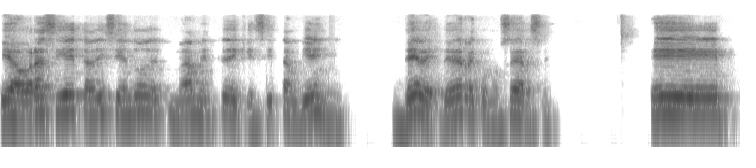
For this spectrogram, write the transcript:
y ahora sí está diciendo de- nuevamente de que sí también debe, debe reconocerse. Eh,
